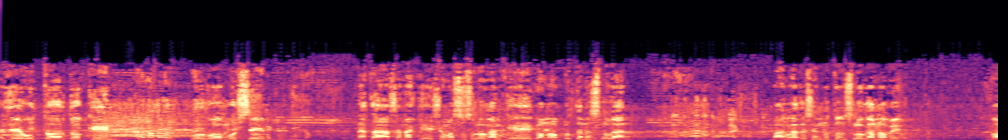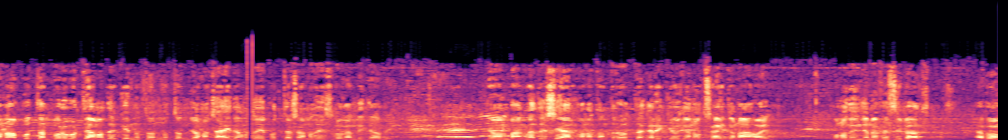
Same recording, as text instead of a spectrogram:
এই যে উত্তর দক্ষিণ পূর্ব পশ্চিম। নেতা আছে নাকি? এই সমস্ত স্লোগান কি গণ অভ্যুত্থানের স্লোগান বাংলাদেশের নতুন স্লোগান হবে। গণ অভ্যুত্থান পরবর্তী আমাদেরকে নতুন নতুন জনচাহিদা অনুযায়ী প্রত্যাশা অনুযায়ী স্লোগান দিতে হবে। যেমন বাংলাদেশে আর গণতন্ত্র হত্যাকারী কেউ যেন উৎসাহিত না হয়, কোনোদিন যেন ফেসিবাদ এবং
